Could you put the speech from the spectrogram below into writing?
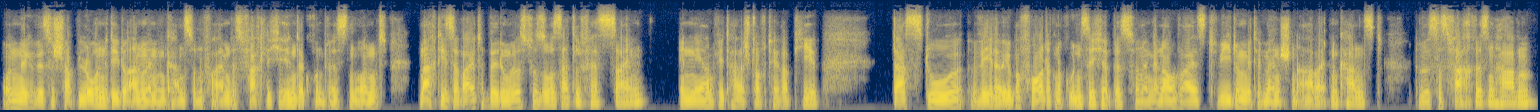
und eine gewisse Schablone, die du anwenden kannst und vor allem das fachliche Hintergrundwissen. Und nach dieser Weiterbildung wirst du so sattelfest sein in Nähr- und Vitalstofftherapie, dass du weder überfordert noch unsicher bist, sondern genau weißt, wie du mit den Menschen arbeiten kannst. Du wirst das Fachwissen haben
